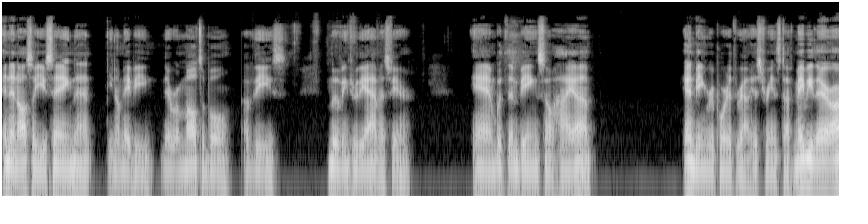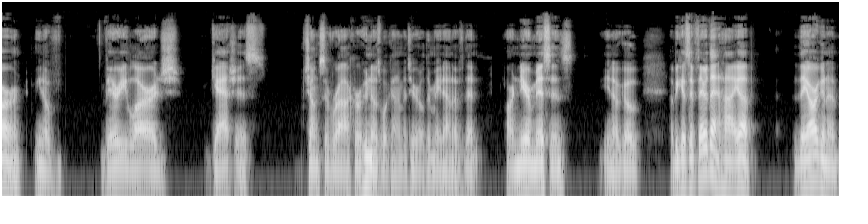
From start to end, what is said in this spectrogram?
and then also you saying that you know maybe there were multiple of these moving through the atmosphere, and with them being so high up and being reported throughout history and stuff, maybe there are you know very large gaseous chunks of rock or who knows what kind of material they're made out of that are near misses. You know, go because if they're that high up, they are going to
